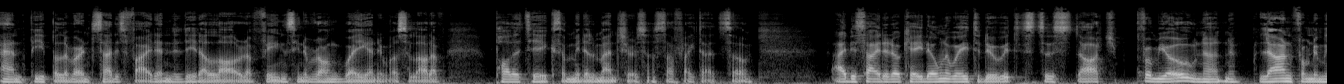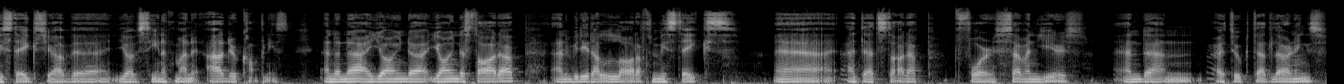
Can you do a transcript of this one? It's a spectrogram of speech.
and people weren't satisfied and they did a lot of things in the wrong way. And there was a lot of politics and middle managers and stuff like that. So I decided, okay, the only way to do it is to start from your own and learn from the mistakes you have uh, you have seen at other companies. And then I joined a, joined a startup, and we did a lot of mistakes uh, at that startup for seven years. And then I took that learnings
